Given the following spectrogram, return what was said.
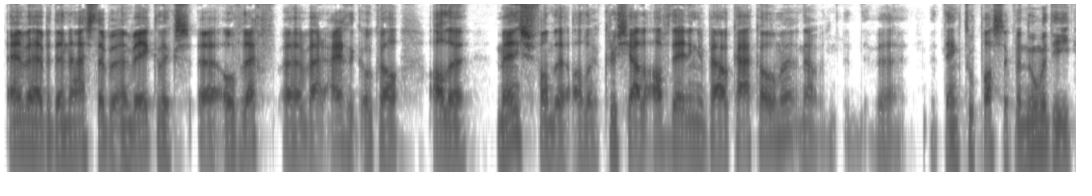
En we hebben daarnaast hebben we een wekelijks uh, overleg uh, waar eigenlijk ook wel alle mensen van de alle cruciale afdelingen bij elkaar komen. Nou, we denk toepasselijk, we noemen die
